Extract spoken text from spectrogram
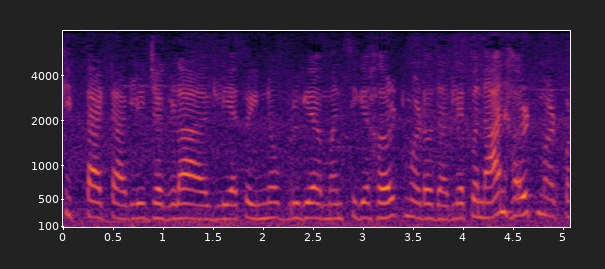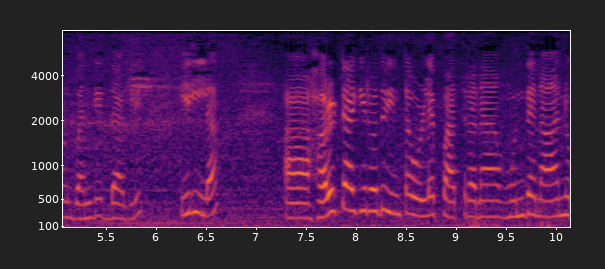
ಕಿತ್ತಾಟ ಆಗಲಿ, ಜಗಳ ಆಗಲಿ ಅಥವಾ ಇನ್ನೊಬ್ರಿಗೆ ಮನಸ್ಸಿಗೆ ಹರ್ಟ್ ಮಾಡೋದಾಗಲಿ ಅಥವಾ ನಾನು ಹರ್ಟ್ ಮಾಡ್ಕೊಂಡು ಬಂದಿದ್ದಾಗಲಿ ಇಲ್ಲ. ಹರ್ಟ್ ಆಗಿರೋದು ಇಂಥ ಒಳ್ಳೆ ಪಾತ್ರನ ಮುಂದೆ ನಾನು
